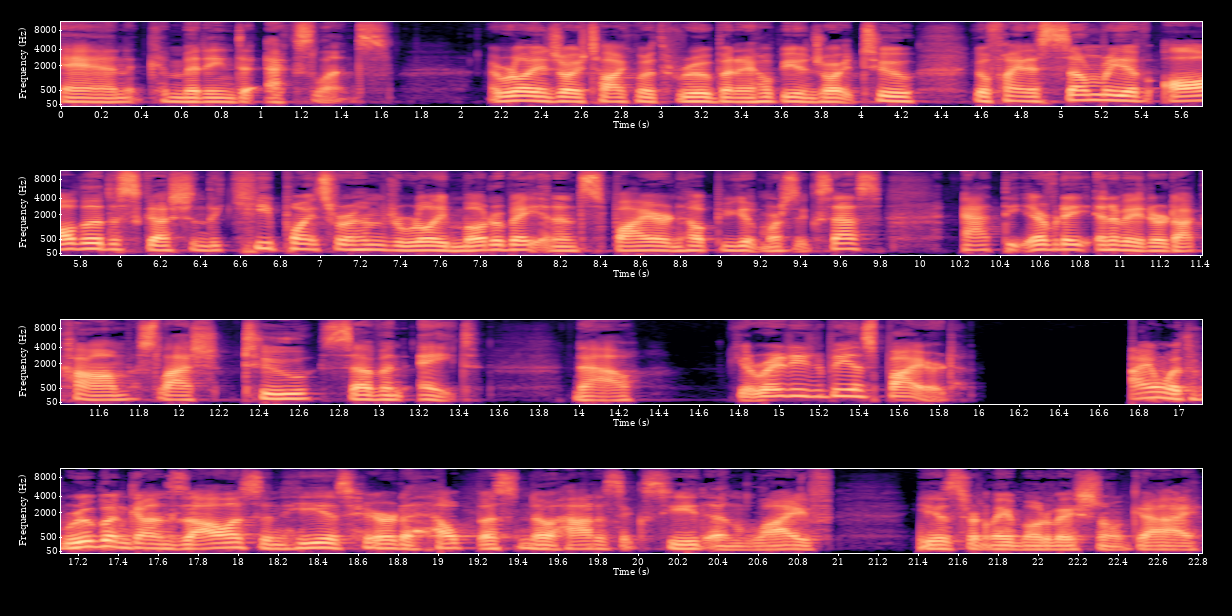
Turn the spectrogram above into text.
and committing to excellence. I really enjoy talking with Ruben. I hope you enjoy it too. You'll find a summary of all the discussion, the key points for him to really motivate and inspire and help you get more success at theeverydayinnovator.com slash 278. Now, get ready to be inspired. I am with Ruben Gonzalez, and he is here to help us know how to succeed in life. He is certainly a motivational guy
